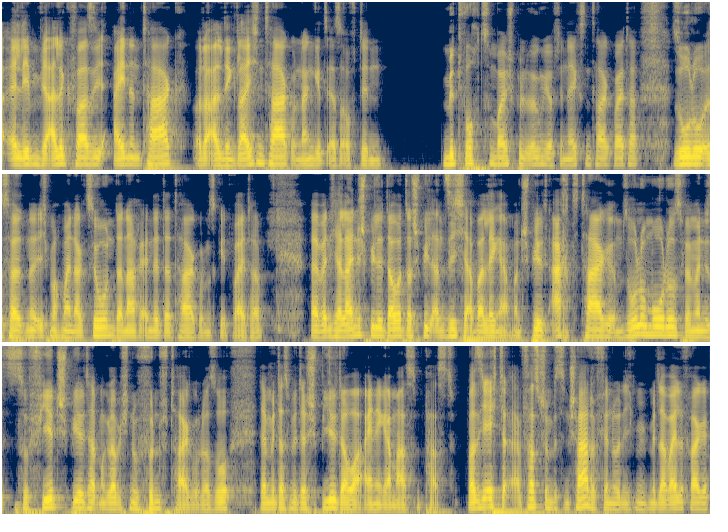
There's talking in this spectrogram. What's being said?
erleben wir alle quasi einen Tag oder alle den gleichen Tag und dann geht's erst auf den Mittwoch zum Beispiel irgendwie auf den nächsten Tag weiter. Solo ist halt, ne, ich mache meine Aktion, danach endet der Tag und es geht weiter. Äh, wenn ich alleine spiele, dauert das Spiel an sich aber länger. Man spielt acht Tage im Solo-Modus. Wenn man jetzt zu viert spielt, hat man, glaube ich, nur fünf Tage oder so, damit das mit der Spieldauer einigermaßen passt. Was ich echt fast schon ein bisschen schade finde und ich mich mittlerweile frage,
